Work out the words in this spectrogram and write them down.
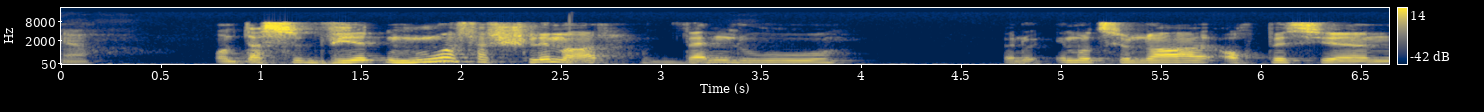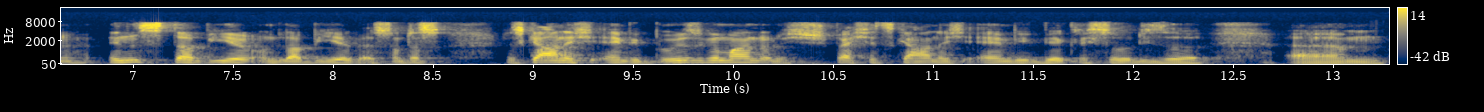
Ja. Und das wird nur verschlimmert, wenn du wenn du emotional auch ein bisschen instabil und labil bist. Und das, das ist gar nicht irgendwie böse gemeint und ich spreche jetzt gar nicht irgendwie wirklich so diese ähm,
